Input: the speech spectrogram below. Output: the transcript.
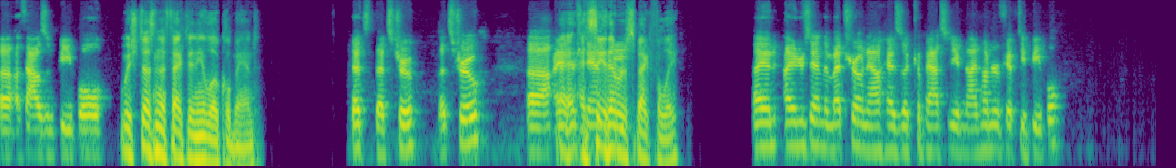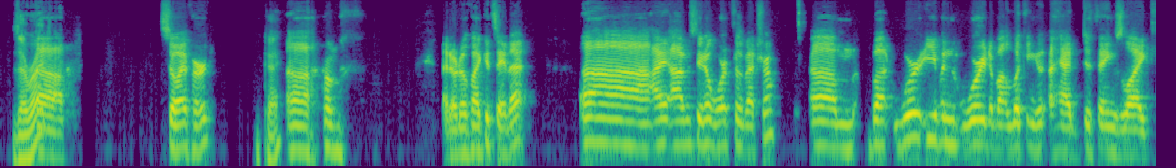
uh, a thousand people. Which doesn't affect any local band. That's that's true. That's true. Uh, I, I, I say that respectfully. I, I understand the metro now has a capacity of 950 people. Is that right? Uh, so I've heard. Okay. Um, I don't know if I could say that. Uh, I obviously don't work for the Metro, um, but we're even worried about looking ahead to things like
